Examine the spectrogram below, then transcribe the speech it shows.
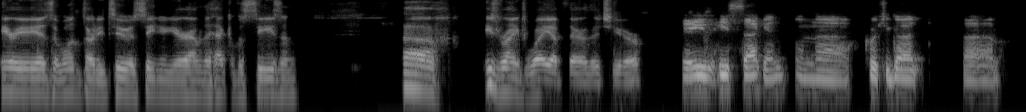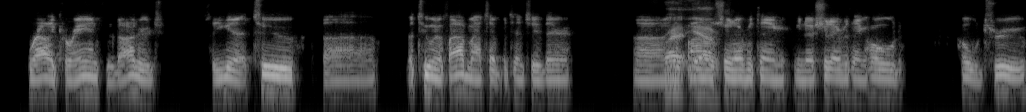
Here he is at 132, his senior year, having a heck of a season. Uh, he's ranked way up there this year. Yeah, he's he's second, and uh, of course you got uh, Riley Coran from Doddridge, so you get a two uh, a two and a five matchup potentially there. Uh, in the yeah. Should everything you know? Should everything hold hold true?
